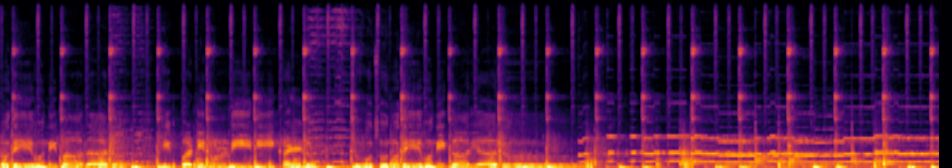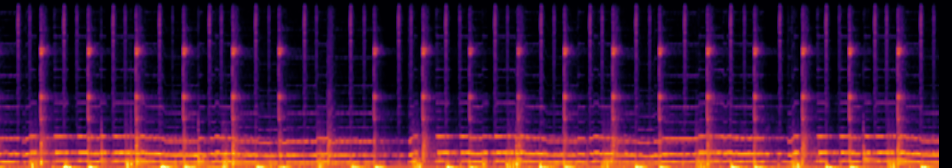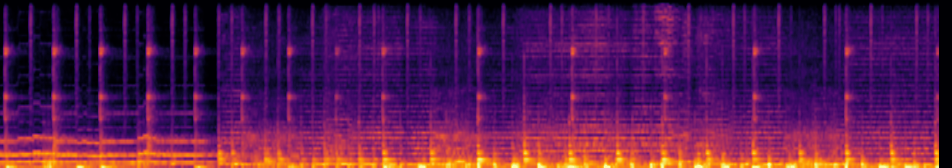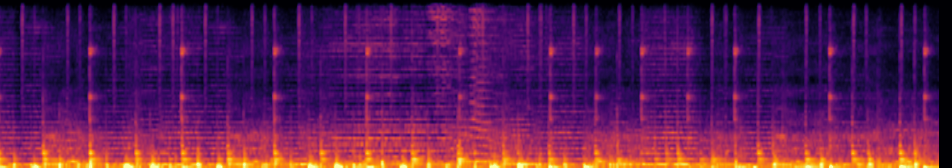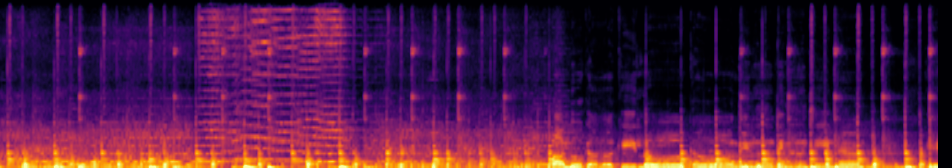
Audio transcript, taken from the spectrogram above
తడిపెను దేవుని పాదాలు ఇప్పటి నుండి నీ కళ్ళు చూచును దేవుని కార్యాలు. పలుగాకి లోకం నిందించిన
